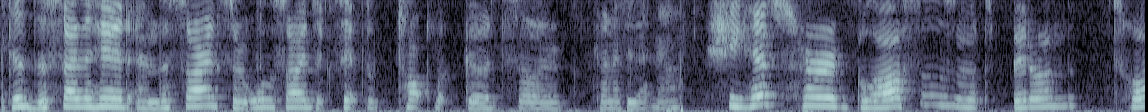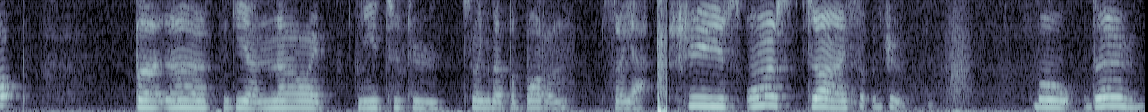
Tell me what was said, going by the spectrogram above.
I did this side of the head and this side, so all the sides except the top look good. So gonna do that now. She has her glasses and looks better on the top. Yeah, now I need to do something about the bottom. So yeah, she's almost done. well, the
